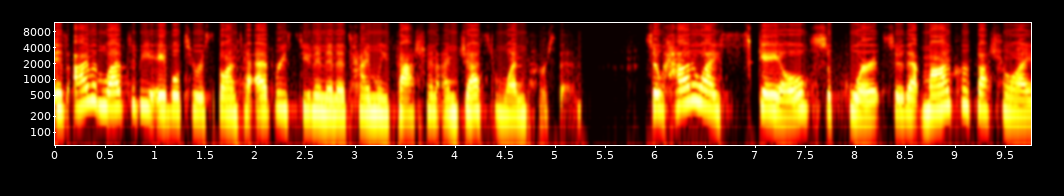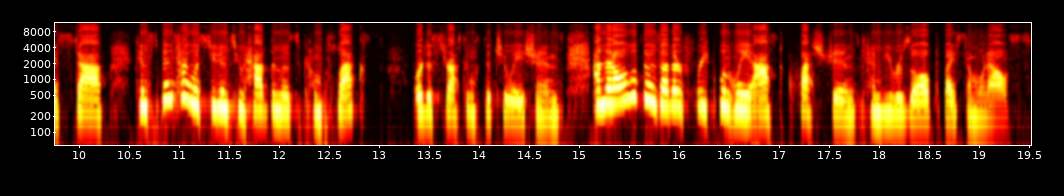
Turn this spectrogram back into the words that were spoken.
is I would love to be able to respond to every student in a timely fashion. I'm just one person. So how do I scale support so that my professionalized staff can spend time with students who have the most complex or distressing situations, and that all of those other frequently asked questions can be resolved by someone else.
